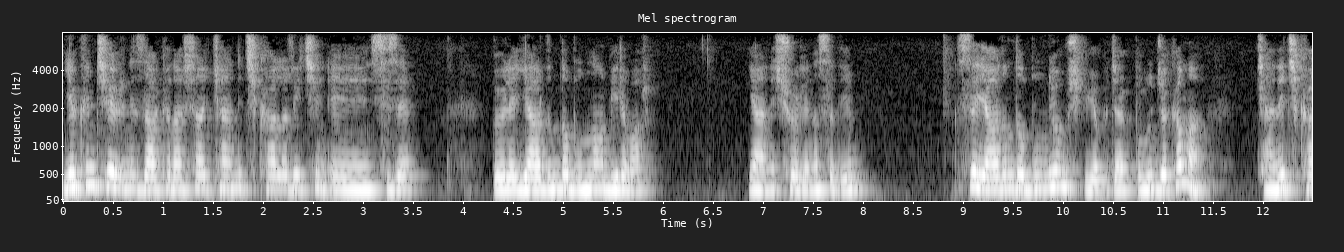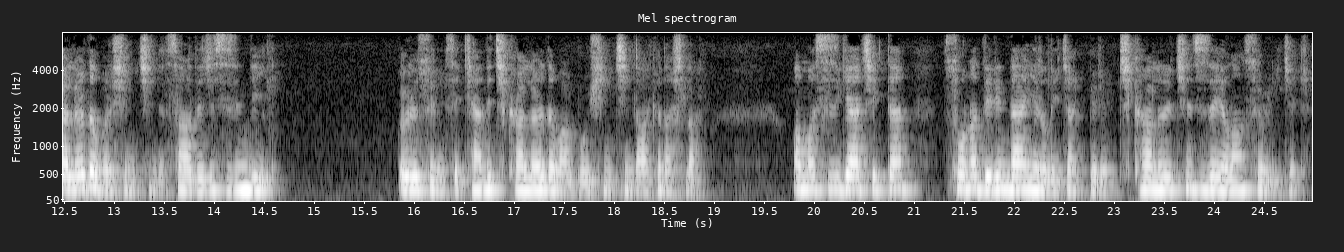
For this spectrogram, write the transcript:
Yakın çevrenizde arkadaşlar kendi çıkarları için e, size böyle yardımda bulunan biri var. Yani şöyle nasıl diyeyim? Size yardımda bulunuyormuş gibi yapacak, bulunacak ama kendi çıkarları da var işin içinde. Sadece sizin değil. Öyle söyleyeyim size kendi çıkarları da var bu işin içinde arkadaşlar. Ama sizi gerçekten sonra derinden yaralayacak biri. Çıkarları için size yalan söyleyecek.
